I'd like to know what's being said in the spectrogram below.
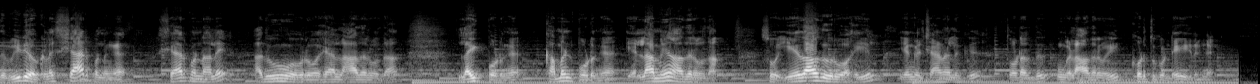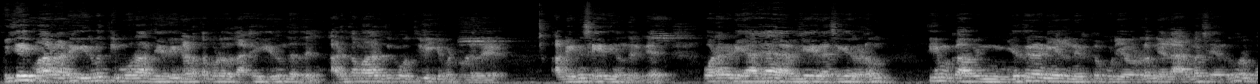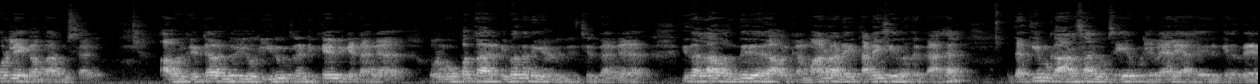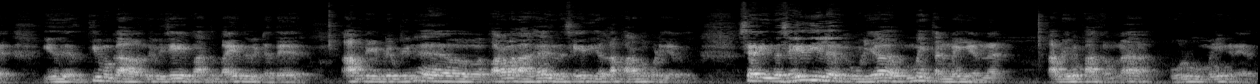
இந்த வீடியோக்களை ஷேர் பண்ணுங்கள் ஷேர் பண்ணாலே அதுவும் ஒரு வகையால் ஆதரவு தான். லைக் போடுங்க கமெண்ட் போடுங்க எல்லாமே ஆதரவு தான். ஸோ ஏதாவது ஒரு வகையில் எங்கள் சேனலுக்கு தொடர்ந்து உங்கள் ஆதரவை கொடுத்து கொண்டே இருங்க விஜய் மாநாடு இருபத்தி மூணாம் தேதி நடத்தப்படுவதாக இருந்தது. அடுத்த மாதத்துக்கு ஒத்திவைக்கப்பட்டுள்ளது அப்படின்னு செய்தி வந்திருக்கு. உடனடியாக விஜய் ரசிகர்களும் திமுகவின் எதிரணியில் நிற்கக்கூடியவர்களும் எல்லாருமே சேர்ந்து ஒரு பொருளையை காப்ப ஆரம்பிச்சிட்டாங்க. அவர்கிட்ட வந்து ஒரு இருபத்தி ரெண்டு கேள்வி கேட்டாங்க. ஒரு முப்பத்தாறு நிபந்தனைகள் விதிச்சிருக்காங்க. இதெல்லாம் வந்து அவருக்கு மாநாடை தடை செய்வதற்காக இந்த திமுக அரசாங்கம் செய்யக்கூடிய வேலையாக இருக்கிறது. இது திமுக வந்து விஜயை பார்த்து பயந்து விட்டது. அப்படி இப்படி இப்படின்னு பரவலாக இந்த செய்திகள்லாம் பரப்பப்படுகிறது. சரி இந்த செய்தியில் இருக்கக்கூடிய உண்மைத்தன்மை என்ன அப்படின்னு பார்த்தோம்னா ஒரு உண்மையும் கிடையாது.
